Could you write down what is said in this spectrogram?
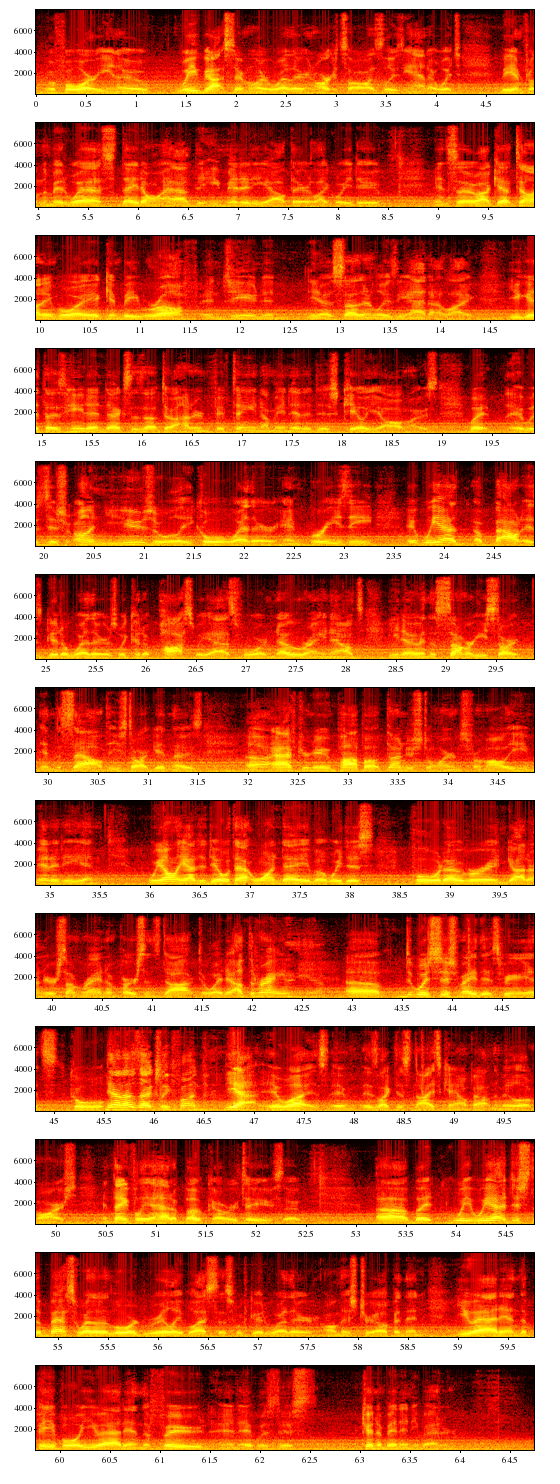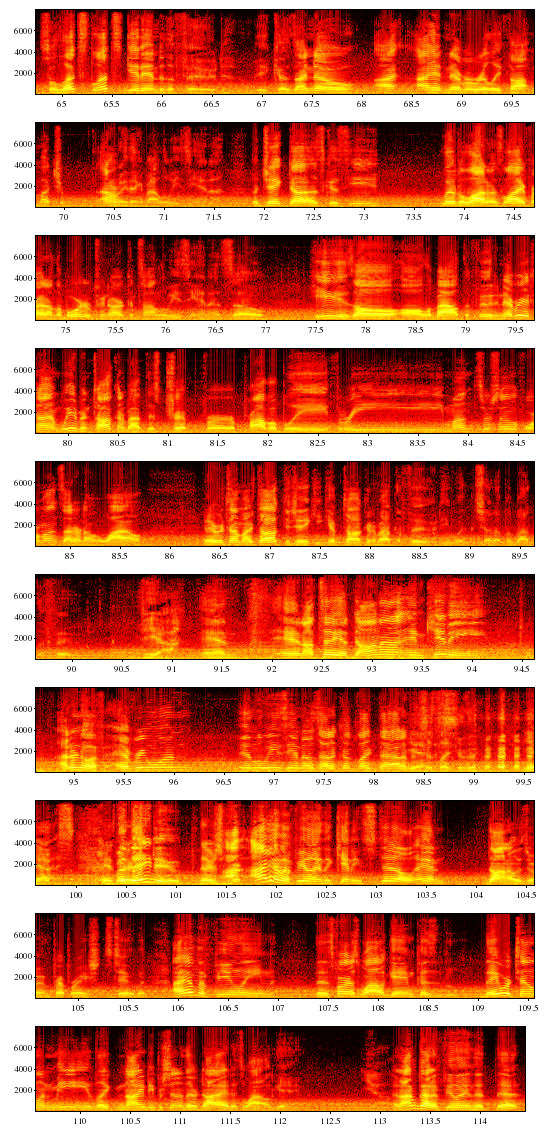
before, you know, we've got similar weather in Arkansas as Louisiana, which being from the Midwest, they don't have the humidity out there like we do. And so I kept telling him, boy, it can be rough in June in you know southern Louisiana. Like you get those heat indexes up to 115. I mean, it'd just kill you almost. But it was just unusually cool weather and breezy. It, we had about as good a weather as we could have possibly asked for. No rainouts. You know, in the summer you start in the south, you start getting those uh, afternoon pop-up thunderstorms from all the humidity and we only had to deal with that one day but we just pulled over and got under some random person's dock to wait out the rain, Yeah. uh, which just made the experience cool. Yeah, that was actually fun. Yeah, it was. It, it was like this nice camp out in the middle of the marsh, and thankfully it had a boat cover too. So, uh, but we, we had just the best weather. The Lord really blessed us with good weather on this trip, and then you add in the people, you add in the food, and it was just couldn't have been any better. So let's let's get into the food because I know I I had never really thought much. Of, I don't know anything about Louisiana, but Jake does because he lived a lot of his life right on the border between Arkansas and Louisiana. So he is all all about the food. And every time we had been talking about this trip for probably three months or so, four months, I don't know, a while. And every time I talked to Jake, he kept talking about the food. He wouldn't shut up about the food. Yeah, And and I'll tell you, Donna and Kimmy, I don't know if everyone in Louisiana knows how to cook like that. If it's just Yes. like, yes. If but they do. There's I, I have a feeling that Kenny still and Donna was doing preparations too. But I have a feeling that as far as wild game, because they were telling me like ninety percent of their diet is wild game, yeah. and I've got a feeling that that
